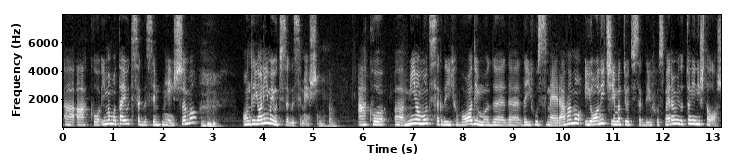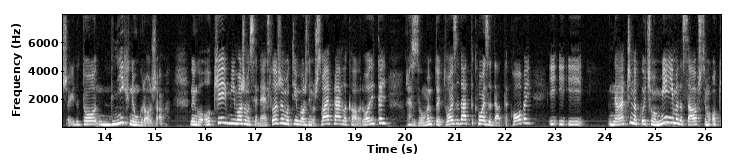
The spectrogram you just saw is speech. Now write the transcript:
a ako imamo taj utisak da se mešamo, mm -hmm onda i oni imaju utisak da se mešamo. Mm -hmm. Ako a, mi imamo utisak da ih vodimo, da, da, da ih usmeravamo i oni će imati utisak da ih usmeravamo i da to nije ništa loše i da to njih ne ugrožava. Nego, ok, mi možemo se ne slažemo, ti možda imaš svoje pravila kao roditelj, razumem, to je tvoj zadatak, moj zadatak ovaj i, i, i način na koji ćemo mi njima da saopštimo, ok,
